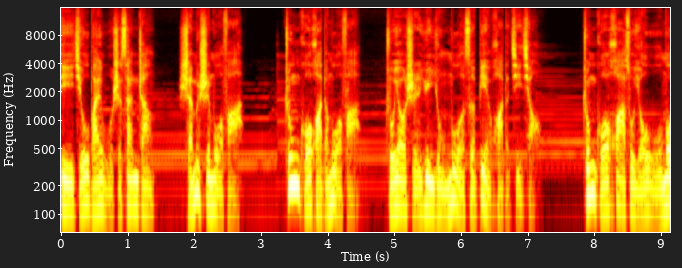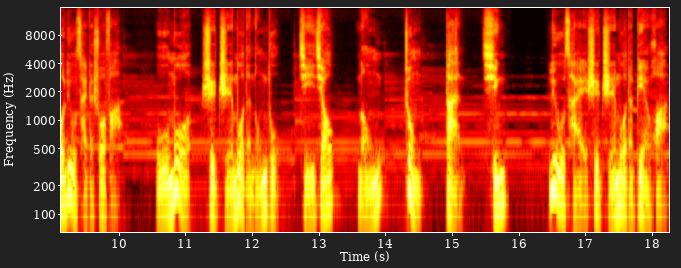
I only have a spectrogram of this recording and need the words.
第九百五十三章：什么是墨法？中国画的墨法主要是运用墨色变化的技巧。中国画素有五墨六彩的说法，五墨是指墨的浓度，即焦、浓、重、淡、清；六彩是指墨的变化，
